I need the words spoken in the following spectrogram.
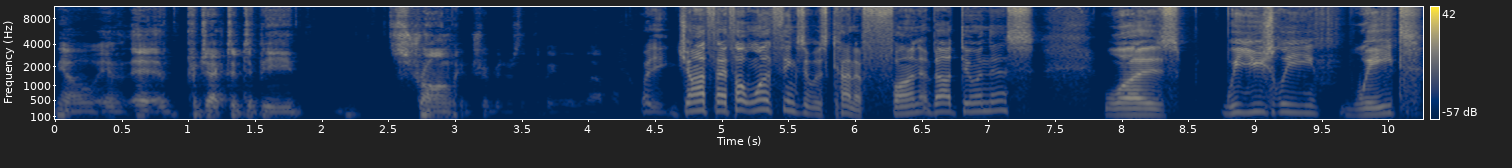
you know, if, if projected to be strong contributors at the big league level. Well, Jonathan, I thought one of the things that was kind of fun about doing this was we usually wait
